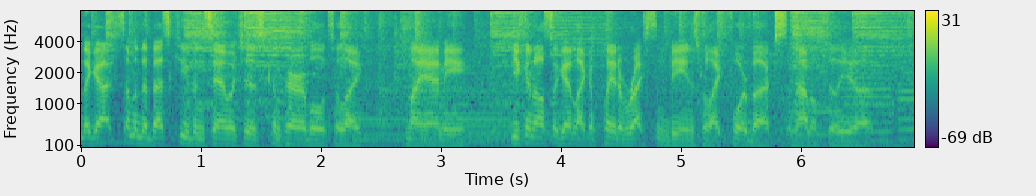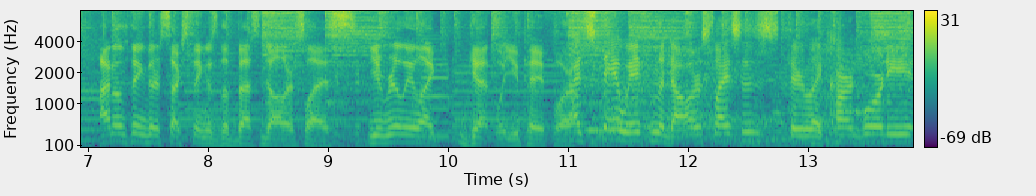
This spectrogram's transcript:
they got some of the best Cuban sandwiches comparable to like Miami. You can also get like a plate of rice and beans for like four bucks, and that'll fill you up. I don't think there's such thing as the best dollar slice. You really like get what you pay for. I'd stay away from the dollar slices. They're like cardboardy.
